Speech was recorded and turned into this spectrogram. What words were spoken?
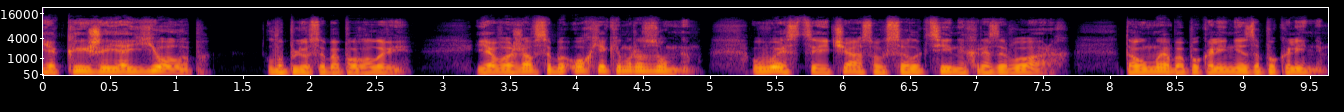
Який же я йолоп, луплю себе по голові. Я вважав себе ох яким розумним. Увесь цей час у селекційних резервуарах та у меба покоління за поколінням.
